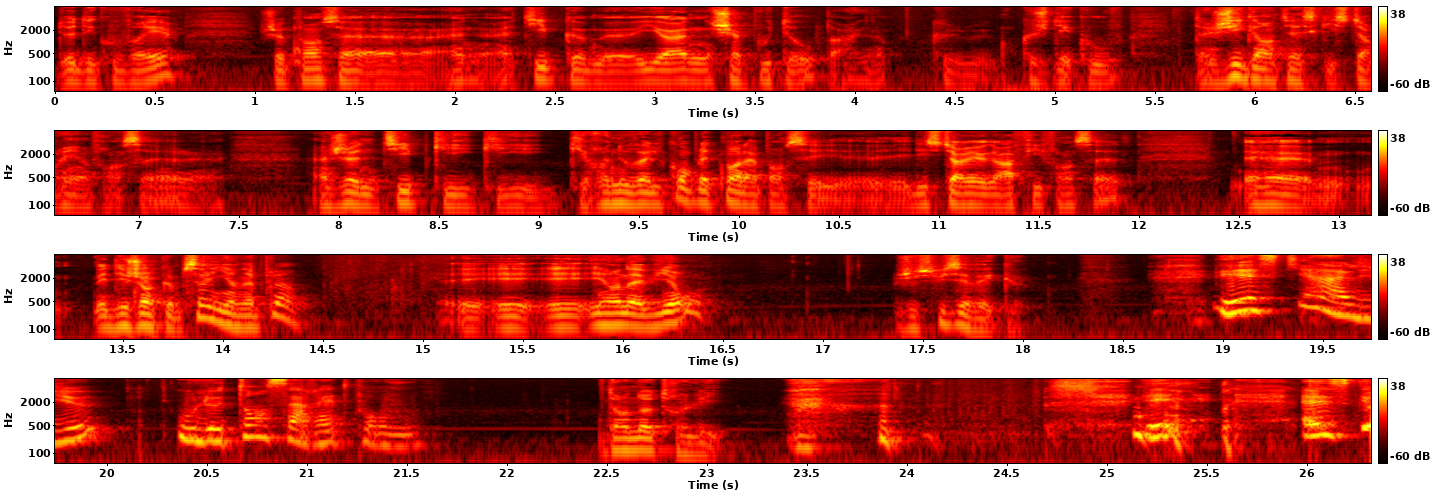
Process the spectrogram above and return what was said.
de découvrir. Je pense à un, un type comme euh, Johan Chapoutot, par exemple, que, que je découvre. C'est un gigantesque historien français, euh, un jeune type qui, qui, qui renouvelle complètement la pensée et l'historiographie française. Euh, mais des gens comme ça, il y en a plein. Et, et- en avion, je suis avec eux, Et est-ce qu'il y a un lieu où le temps s'arrête pour vous? Dans notre lit. Est-ce que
